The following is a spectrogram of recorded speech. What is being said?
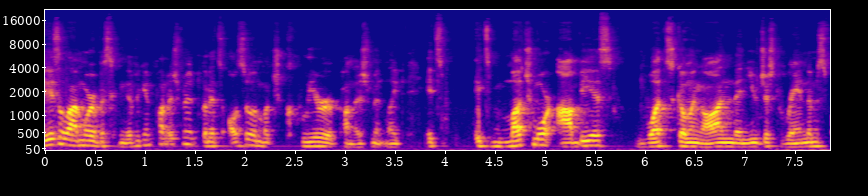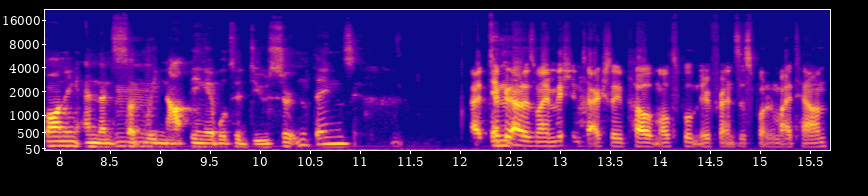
It is a lot more of a significant punishment, but it's also a much clearer punishment. Like it's it's much more obvious what's going on than you just random spawning and then suddenly not being able to do certain things. I took Am- it out as my mission to actually pearl multiple new friends this spawn in my town.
